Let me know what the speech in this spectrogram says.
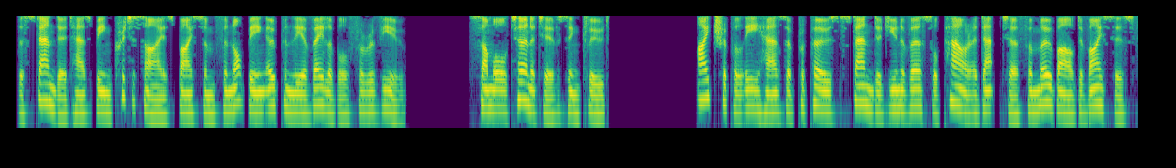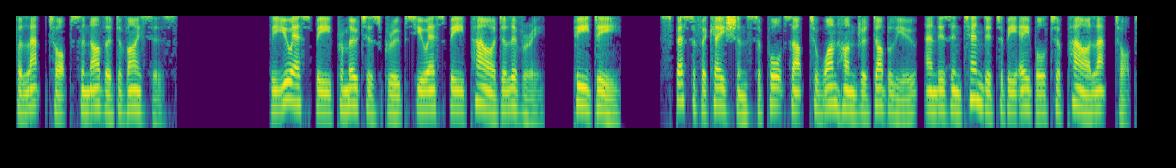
the standard has been criticized by some for not being openly available for review. Some alternatives include IEEE has a proposed standard universal power adapter for mobile devices for laptops and other devices. The USB Promoters Group's USB Power Delivery PD Specification supports up to 100 W, and is intended to be able to power laptops.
